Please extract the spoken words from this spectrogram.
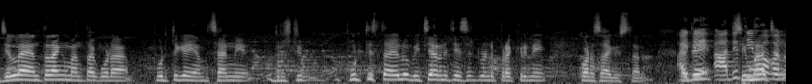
జిల్లా యంత్రాంగం అంతా కూడా పూర్తిగా ఈ అంశాన్ని దృష్టి పూర్తి స్థాయిలో విచారణ చేసేటువంటి ప్రక్రియని కొనసాగిస్తున్నారు. అయితే సింహాచల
